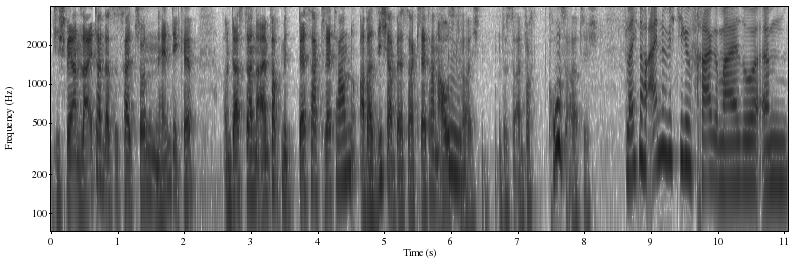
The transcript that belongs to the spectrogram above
die schweren Leitern, das ist halt schon ein Handicap und das dann einfach mit besser klettern, aber sicher besser klettern ausgleichen. Mhm. Und das ist einfach großartig. Vielleicht noch eine wichtige Frage mal so. Ähm,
